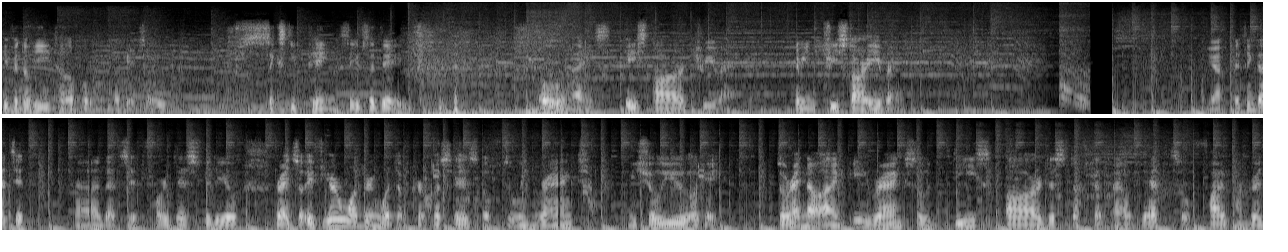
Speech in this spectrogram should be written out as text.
Even though he teleported. Okay, so 60 ping saves a day. Oh, nice. A star, 3 rank. I mean, 3 star A rank. Yeah, I think that's it. Uh, that's it for this video. Right, so if you're wondering what the purpose is of doing ranked, let me show you. Okay, so right now I'm A rank, so these are the stuff that I'll get. So 500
